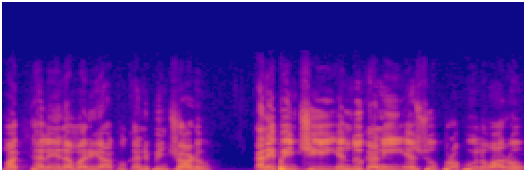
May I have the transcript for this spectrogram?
మగ్ధలేన మరియాకు కనిపించాడు? కనిపించి ఎందుకని యేసు ప్రభువుల వారు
